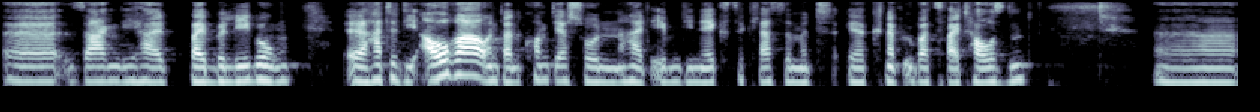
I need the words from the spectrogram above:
äh, sagen die halt bei Belegung, äh, hatte die Aura und dann kommt ja schon halt eben die nächste Klasse mit äh, knapp über 2000. Äh,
